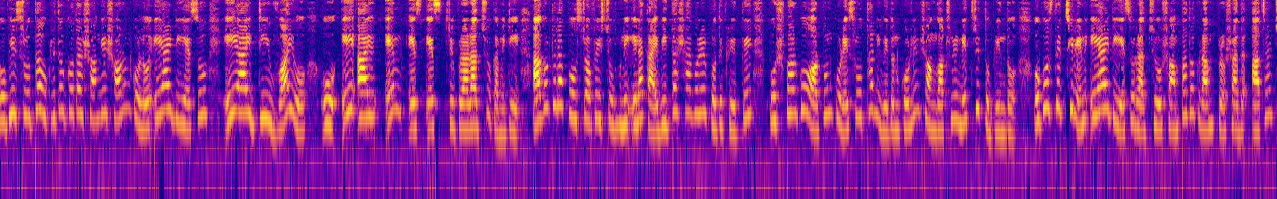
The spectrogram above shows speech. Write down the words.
গভীর শ্রদ্ধা ও কৃতজ্ঞতার সঙ্গে স্মরণ করল এআইডিএসও এআইডিওয়াইও ও এআইএমএসএস ত্রিপুরা রাজ্য committee. Agartala post office Chowmuhani এলাকায় বিদ্যাসাগরের প্রতিকৃতিতে পুষ্পার্ঘ অর্পণ করে শ্রদ্ধা নিবেদন করলেন সংগঠনের নেতৃত্ববৃন্দ। উপস্থিত ছিলেন এআইডিএসও রাজ্য সম্পাদক রামপ্রসাদ আচার্য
